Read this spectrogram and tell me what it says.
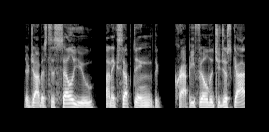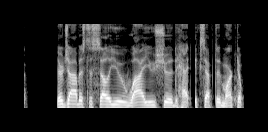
Their job is to sell you on accepting the crappy fill that you just got their job is to sell you why you should ha- accept a marked up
